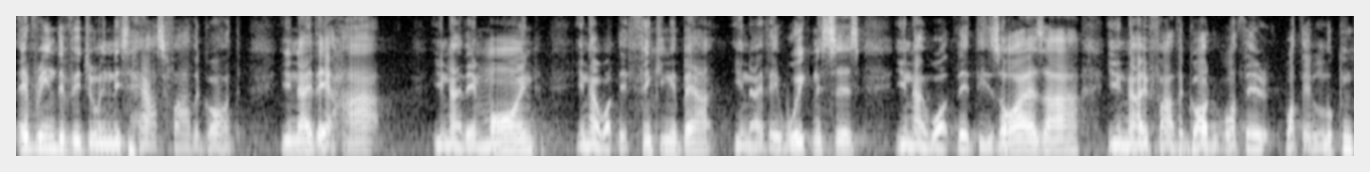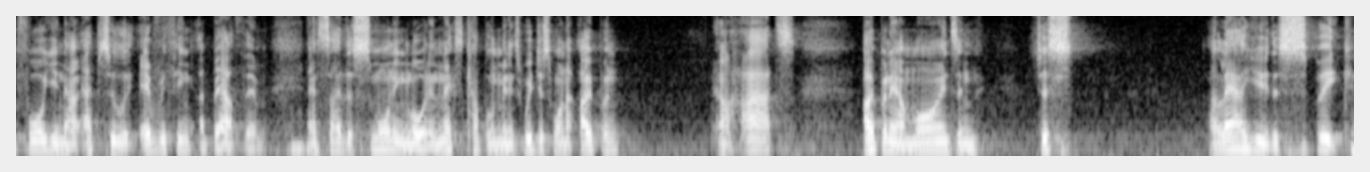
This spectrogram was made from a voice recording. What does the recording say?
Every individual in this house, Father God, you know their heart, you know their mind, you know what they're thinking about, you know their weaknesses, you know what their desires are. You know, Father God, what they're, what they're looking for. You know absolutely everything about them. And so this morning, Lord, in the next couple of minutes, we just want to open our hearts, open our minds, and just allow you to speak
